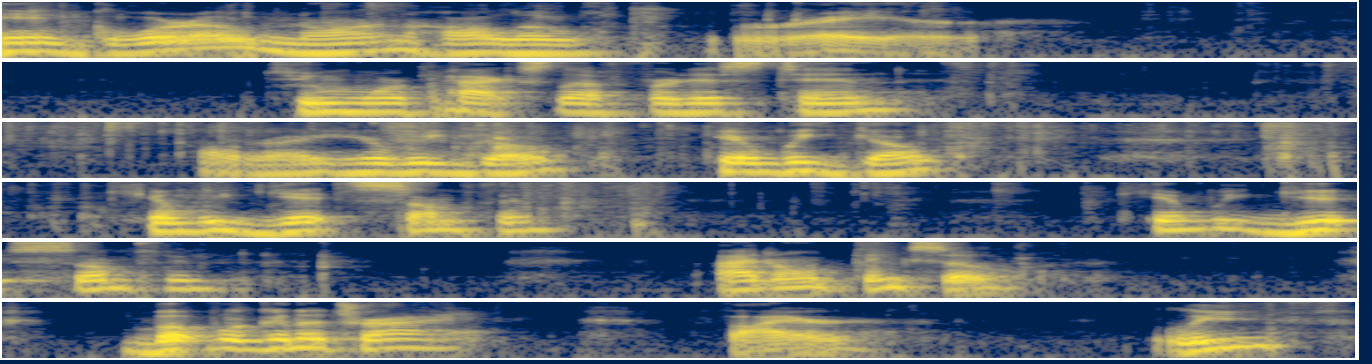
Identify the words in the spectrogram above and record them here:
Pangoro non-holo rare. Two more packs left for this tin. All right, here we go. Here we go. Can we get something? Can we get something? I don't think so. But we're going to try. Fire. Leaf.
